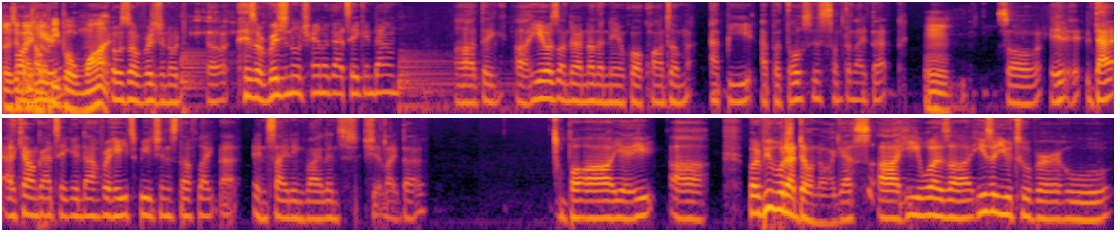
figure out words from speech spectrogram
Or is it back here- people want it was original. Uh, his original channel got taken down. Uh, I think uh, he was under another name called Quantum Api Apathosis, something like that. Mm. So it, it- that account got taken down for hate speech and stuff like that, inciting violence, shit like that. but uh, yeah, he uh, for the people that don't know, I guess uh, he was uh, he's a YouTuber who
